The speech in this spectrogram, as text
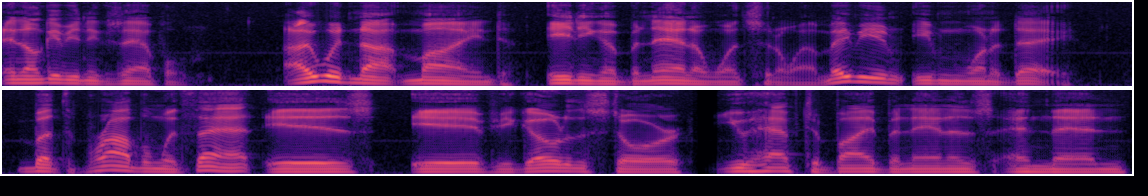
And I'll give you an example. I would not mind eating a banana once in a while, maybe even one a day. But the problem with that is if you go to the store, you have to buy bananas and then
